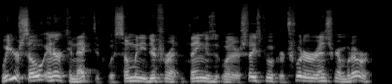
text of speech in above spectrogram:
we are so interconnected with so many different things, whether it's Facebook or Twitter, or Instagram, whatever.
